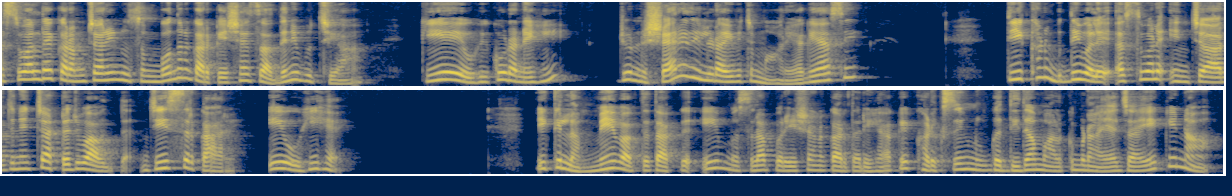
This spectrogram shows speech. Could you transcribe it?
ਅਸਵਲ ਦੇ ਕਰਮਚਾਰੀ ਨੂੰ ਸੰਬੋਧਨ ਕਰਕੇ ਸ਼ਹਿਜ਼ਾਦੇ ਨੇ ਪੁੱਛਿਆ, ਕਿ ਇਹ ਉਹੀ ਘੋੜਾ ਨਹੀਂ ਜੋ ਨਸ਼ਹਿਰੇ ਦੀ ਲੜਾਈ ਵਿੱਚ ਮਾਰਿਆ ਗਿਆ ਸੀ? ਤੀਖਣ ਬੁੱਧੀ ਵਾਲੇ ਅਸਵਲ ਇੰਚਾਰਜ ਨੇ ਝੱਟ ਜਵਾਬ ਦਿੱਤਾ, ਜੀ ਸਰਕਾਰ, ਇਹ ਉਹੀ ਹੈ। ਇੱਕ ਲੰਮੇ ਵਕਤ ਤੱਕ ਇਹ ਮਸਲਾ ਪਰੇਸ਼ਾਨ ਕਰਦਾ ਰਿਹਾ ਕਿ ਖੜਕ ਸਿੰਘ ਨੂੰ ਗੱਦੀ ਦਾ ਮਾਲਕ ਬਣਾਇਆ ਜਾਏ ਕਿ ਨਾ।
